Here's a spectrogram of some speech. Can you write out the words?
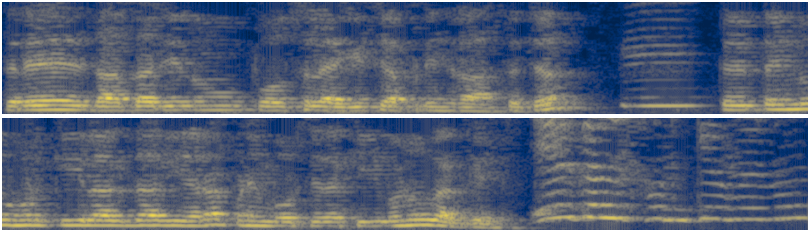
ਤੇਰੇ ਦਾਦਾ ਜੀ ਨੂੰ ਪੁਲਿਸ ਲੈ ਗਈ ਸੀ ਆਪਣੀ ਹਿਰਾਸਤ 'ਚ। ਹੂੰ। ਤੇ ਤੈਨੂੰ ਹੁਣ ਕੀ ਲੱਗਦਾ ਵੀ ਯਾਰ ਆਪਣੇ ਮੋਰਚੇ ਦਾ ਕੀ ਬਣੂਗਾ ਅੱਗੇ? ਇਹ ਗੱਲ ਸੁਣ ਕੇ ਮੈਨੂੰ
